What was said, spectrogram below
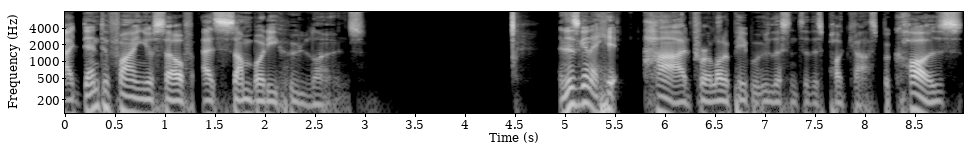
identifying yourself as somebody who learns. And this is going to hit hard for a lot of people who listen to this podcast because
